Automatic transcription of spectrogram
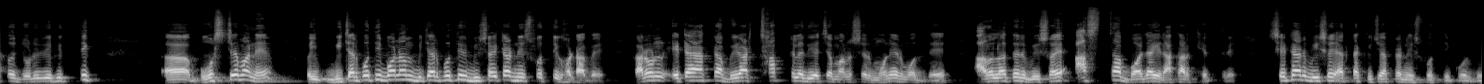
এত জরুরি ভিত্তিক বসছে মানে ওই বিচারপতি বনাম বিচারপতির বিষয়টার নিষ্পত্তি ঘটাবে। কারণ এটা একটা বিরাট ছাপ ফেলে দিয়েছে মানুষের মনের মধ্যে আদালতের বিষয়ে আস্থা বজায় রাখার ক্ষেত্রে। সেটার বিষয়ে একটা কিছু একটা নিষ্পত্তি করবে।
